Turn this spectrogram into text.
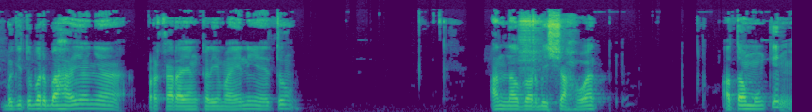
Begitu berbahayanya perkara yang kelima ini yaitu an-nazar syahwat atau mungkin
